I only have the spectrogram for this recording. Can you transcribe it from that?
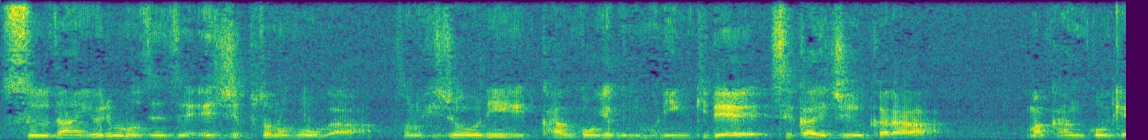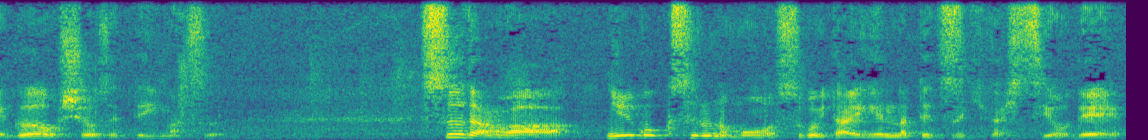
スーダンよりも全然エジプトの方がその非常に観光客にも人気で世界中からま観光客が押し寄せています。スーダンは入国するのもすごい大変な手続きが必要で、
